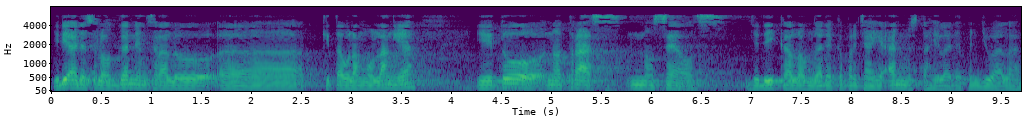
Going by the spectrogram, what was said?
Jadi ada slogan yang selalu uh, kita ulang-ulang ya, yaitu no trust, no sales. Jadi kalau nggak ada kepercayaan mustahil ada penjualan.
